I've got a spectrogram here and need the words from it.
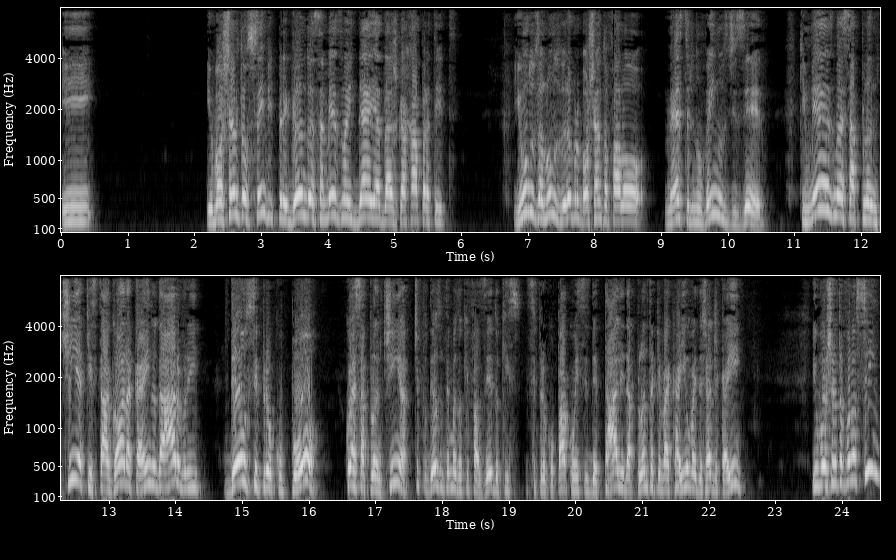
E, e o Baal Shem Tov sempre pregando essa mesma ideia da Ashgaha Pratit. E um dos alunos virou para o Tov e falou, mestre, não vem nos dizer que mesmo essa plantinha que está agora caindo da árvore, Deus se preocupou com essa plantinha, tipo, Deus não tem mais o que fazer do que se preocupar com esses detalhes da planta que vai cair ou vai deixar de cair? E o Boshanta falou, sim,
